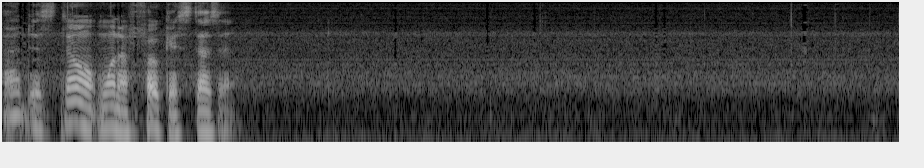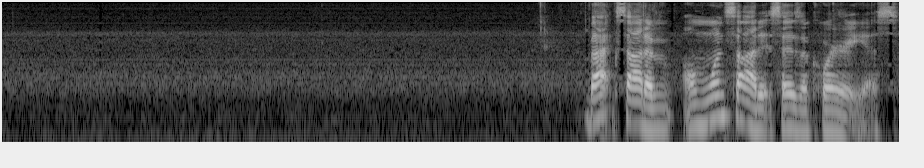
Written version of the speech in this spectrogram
that just don't want to focus, does it? Back side of on one side it says Aquarius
